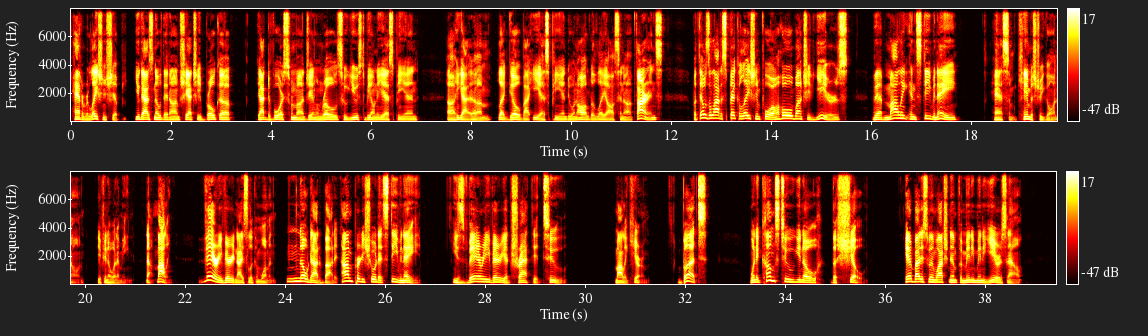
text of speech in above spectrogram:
had a relationship. You guys know that um she actually broke up, got divorced from uh, Jalen Rose, who used to be on ESPN. Uh, he got um, let go by ESPN doing all the layoffs and uh, firings. But there was a lot of speculation for a whole bunch of years that Molly and Stephen A has some chemistry going on, if you know what I mean. Now, Molly, very, very nice looking woman. No doubt about it. I'm pretty sure that Stephen A is very, very attracted to Molly Qerim. But when it comes to, you know, the show, everybody's been watching them for many, many years now.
